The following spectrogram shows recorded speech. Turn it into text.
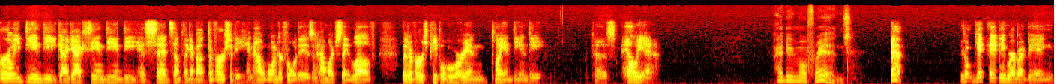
early D&D, Gygaxian D&D has said something about diversity and how wonderful it is and how much they love the diverse people who are in playing D&D. Because hell yeah. I need more friends. Yeah, you don't get anywhere by being,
